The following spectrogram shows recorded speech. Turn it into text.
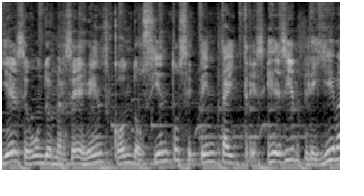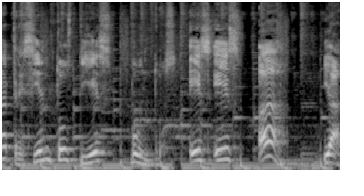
y el segundo es Mercedes-Benz con 273. Es decir, le lleva 310 puntos. Es, es, ah, ya.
